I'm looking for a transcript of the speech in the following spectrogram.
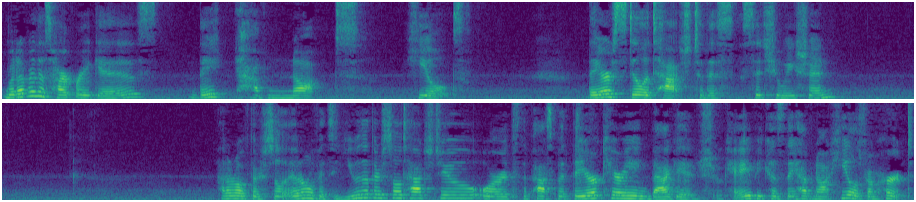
whatever this heartbreak is, they have not healed. They are still attached to this situation. I don't know if they're still, I don't know if it's you that they're still attached to or it's the past, but they are carrying baggage, okay? Because they have not healed from hurt.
